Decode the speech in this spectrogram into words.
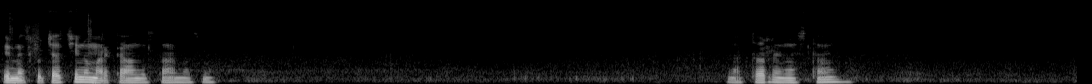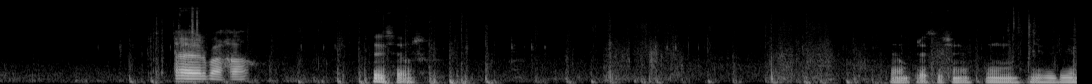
Si me escuchas chino, marca dónde estaban, no. La torre no está. Haber bajado. Sí, seguro. Era un precision un UAV.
